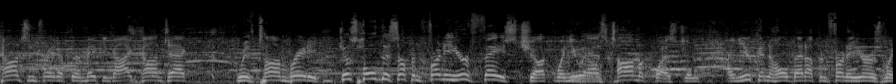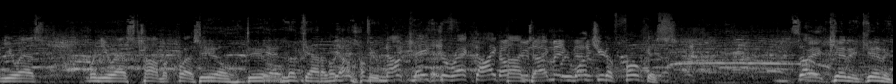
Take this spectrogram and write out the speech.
concentrate if they're making eye contact with Tom Brady, just hold this up in front of your face, Chuck, when you Yeah. ask Tom a question, and you can hold that up in front of yours when you ask when you ask Tom a question. Deal, deal. Yeah, look at him. Y'all Do not make direct eye do not contact. We want you to focus. So, Wait, Kenny, Kenny.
